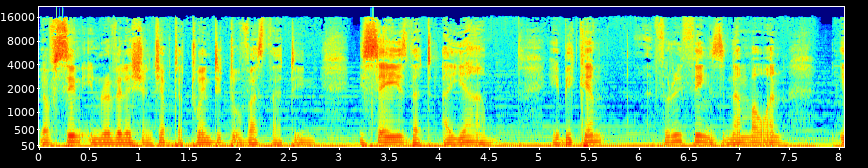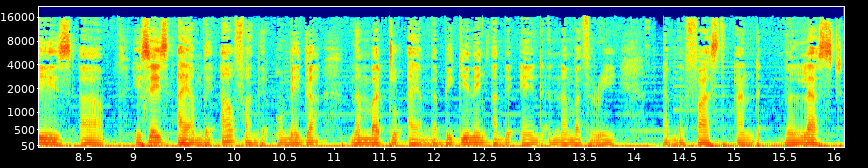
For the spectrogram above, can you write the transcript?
We have seen in Revelation chapter 22, verse 13, he says that I am. He became three things. Number one is uh, he says, I am the Alpha and the Omega. Number two, I am the beginning and the end. And number three, I am the first and the last.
